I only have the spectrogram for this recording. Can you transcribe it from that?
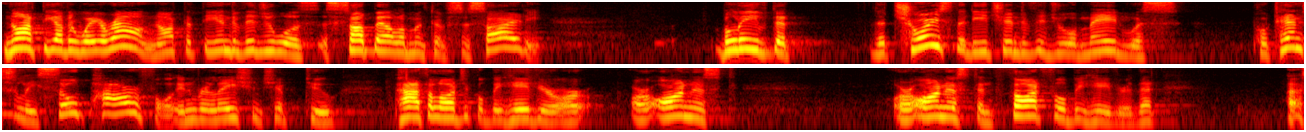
not the other way around, not that the individual is a sub element of society. Believed that the choice that each individual made was potentially so powerful in relationship to pathological behavior or, or honest or honest and thoughtful behavior that a,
